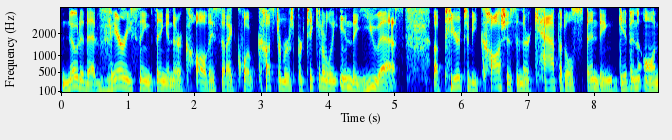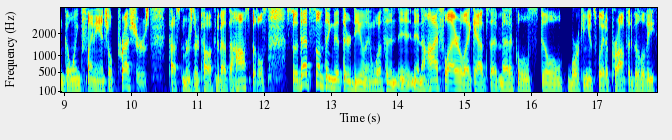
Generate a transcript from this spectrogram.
noted that very same thing in their call. They said, I quote, customers, particularly in the U.S., appear to be cautious in their capital spending given ongoing financial pressures. Customers are talking about the hospitals. So that's something that they're dealing with. And in a high flyer like Outset Medical, still working its way to profitability,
